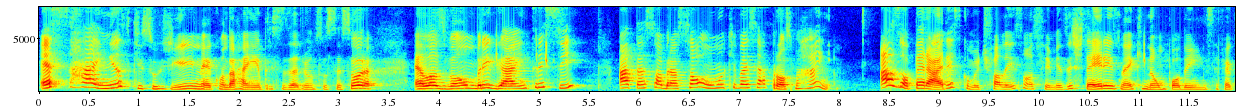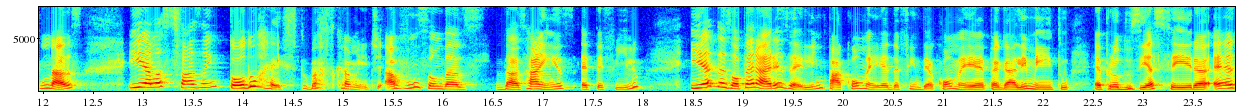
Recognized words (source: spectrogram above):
Essas rainhas que surgirem, né, quando a rainha precisar de uma sucessora, elas vão brigar entre si até sobrar só uma que vai ser a próxima rainha. As operárias, como eu te falei, são as fêmeas estéreis, né, que não podem ser fecundadas, e elas fazem todo o resto, basicamente. A função das, das rainhas é ter filho, E a das operárias é limpar a colmeia, defender a colmeia, é pegar alimento, é produzir a cera, é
